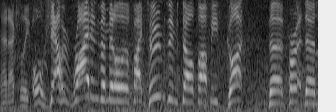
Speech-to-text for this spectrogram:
And actually, oh, Xiao right into the middle of the fight, tombs himself up. He's got the for, the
